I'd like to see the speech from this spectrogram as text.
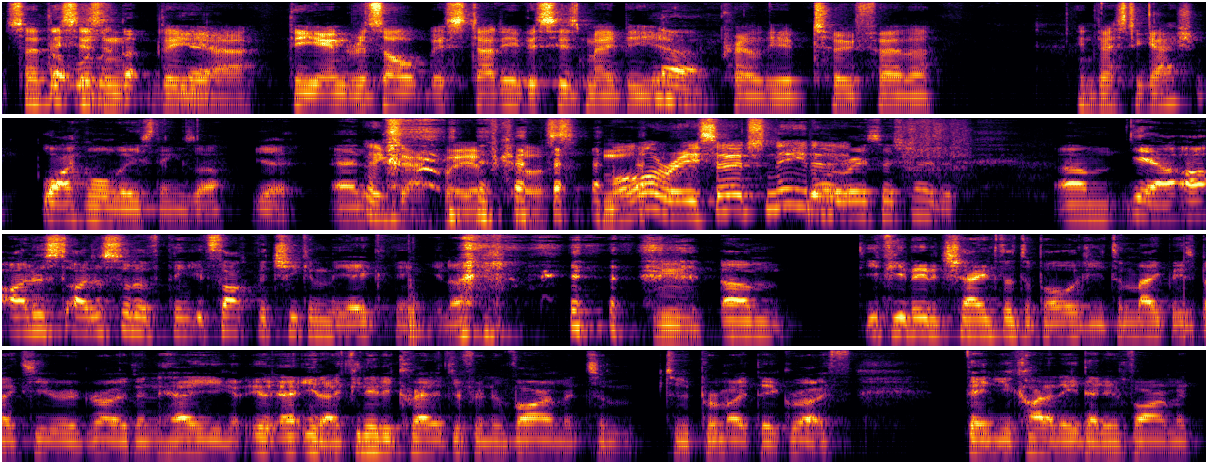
so this well, isn't but- the yeah. uh, the end result. This study. This is maybe No. a prelude to further investigation. Like all these things are, yeah. And Exactly, of course. More research needed. more research needed. Um, yeah, I, I just I just sort of think it's like the chicken and the egg thing, you know. um, if you need to change the topology to make these bacteria grow, then how you you know if you need to create a different environment to to promote their growth, then you kind of need that environment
